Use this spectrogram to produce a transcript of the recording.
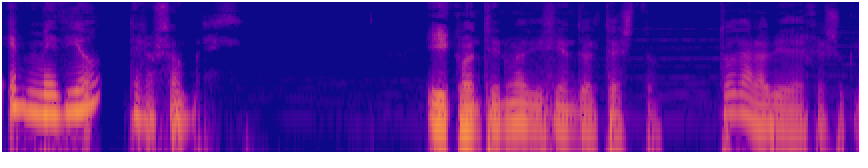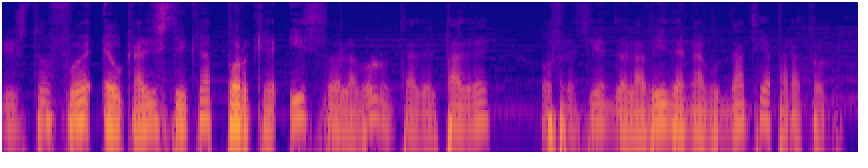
en medio de los hombres. Y continúa diciendo el texto. Toda la vida de Jesucristo fue eucarística porque hizo la voluntad del Padre ofreciendo la vida en abundancia para todos.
